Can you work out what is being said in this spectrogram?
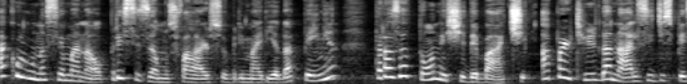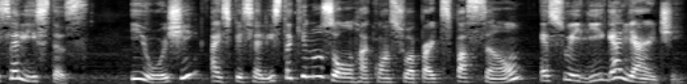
A coluna semanal Precisamos Falar sobre Maria da Penha traz à tona este debate a partir da análise de especialistas. E hoje, a especialista que nos honra com a sua participação é Sueli Galhardi,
